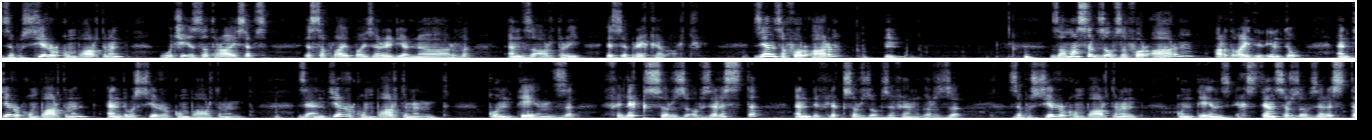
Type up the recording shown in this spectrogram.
The posterior compartment, which is the triceps, is supplied by the radial nerve, and the artery is the brachial artery. Then the forearm, the muscles of the forearm are divided into anterior compartment and posterior compartment. The anterior compartment contains flexors of the wrist and the flexors of the fingers. The posterior compartment contains extensors of the wrist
